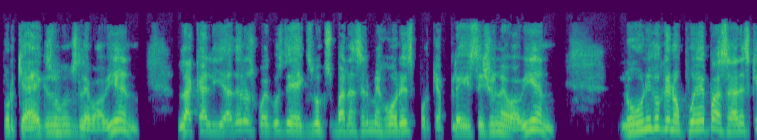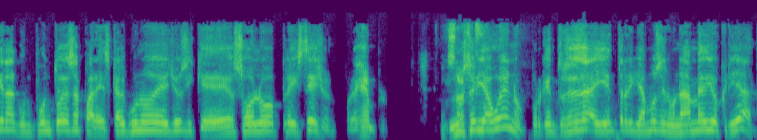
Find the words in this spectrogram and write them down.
porque a Xbox le va bien. La calidad de los juegos de Xbox van a ser mejores porque a PlayStation le va bien. Lo único que no puede pasar es que en algún punto desaparezca alguno de ellos y quede solo PlayStation, por ejemplo. No sería bueno, porque entonces ahí entraríamos en una mediocridad.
